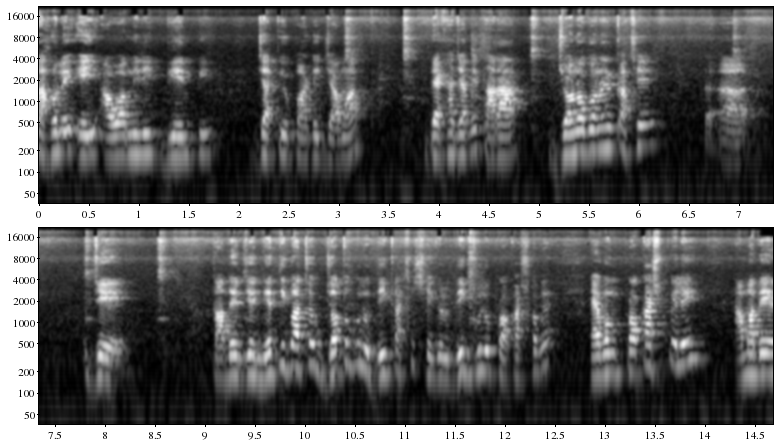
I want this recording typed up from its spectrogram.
তাহলে এই আওয়ামী লীগ, বিএনপি জাতীয় পার্টি, জামাত দেখা যাবে তারা জনগণের কাছে যে তাদের যে নেতিবাচক যতগুলো দিক আছে, সেগুলো দিকগুলো প্রকাশ হবে। এবং প্রকাশ পেলেই আমাদের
